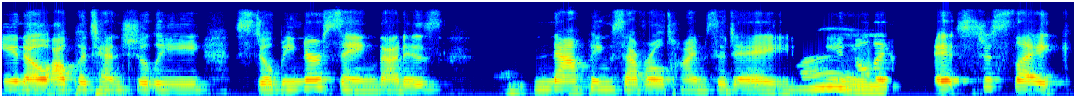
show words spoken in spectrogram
you know i'll potentially still be nursing that is napping several times a day. Right. You know, like it's just like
